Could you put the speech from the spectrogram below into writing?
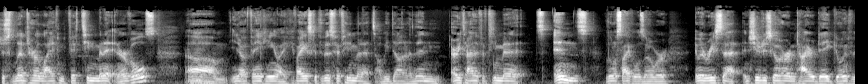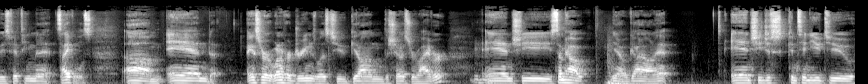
just lived her life in 15 minute intervals um, you know thinking like if i just get through this 15 minutes i'll be done. And then every time the 15 minutes ends the little cycle is over it would reset. And she would just go her entire day going through these 15 minute cycles. Um, and i guess her one of her dreams was to get on the show survivor. And she somehow you know got on it. And she just continued to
